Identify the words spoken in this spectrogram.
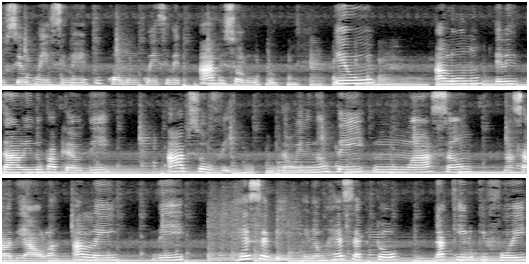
o seu conhecimento como um conhecimento absoluto e o aluno ele está ali no papel de absorver. Então ele não tem uma ação na sala de aula, além de receber. Ele é um receptor daquilo que foi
